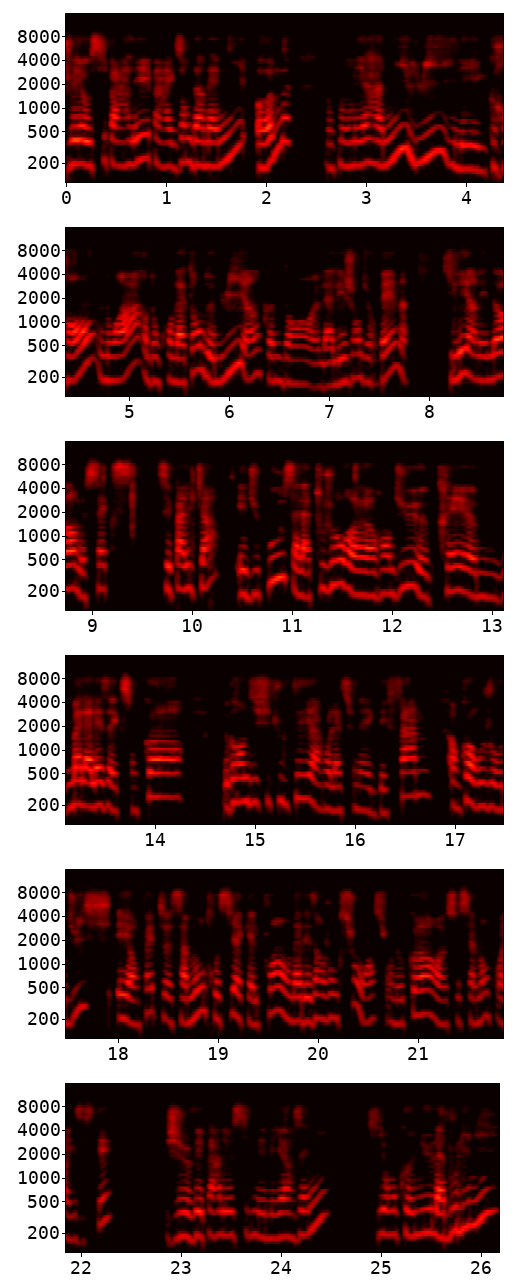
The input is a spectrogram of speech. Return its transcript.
Je vais aussi parler, par exemple, d'un ami homme donc mon meilleur ami, lui, il est grand, noir, donc on attend de lui, hein, comme dans la légende urbaine, qu'il ait un énorme sexe. C'est pas le cas, et du coup, ça l'a toujours euh, rendu euh, très euh, mal à l'aise avec son corps, de grandes difficultés à relationner avec des femmes, encore aujourd'hui. Et en fait, ça montre aussi à quel point on a des injonctions hein, sur nos corps socialement pour exister. Je vais parler aussi de mes meilleurs amis qui ont connu la boulimie,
